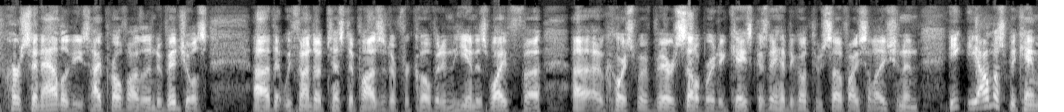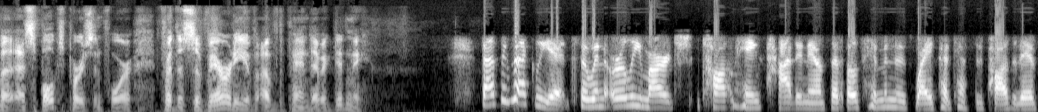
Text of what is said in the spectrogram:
personalities, high profile individuals uh, that we found out tested positive for COVID. And he and his wife, uh, uh, of course, were a very celebrated case because they had to go through self isolation. And he, he almost became a, a, spokesperson for, for the severity of, of the pandemic, didn't he? That's exactly it. So in early March, Tom Hanks had announced that both him and his wife had tested positive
